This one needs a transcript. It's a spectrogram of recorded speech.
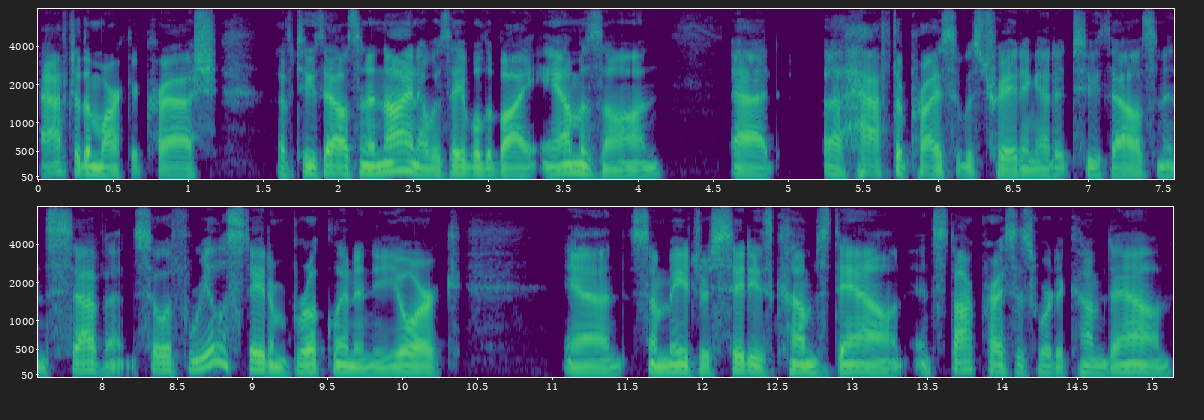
after the market crash of 2009, I was able to buy Amazon at uh, half the price it was trading at at 2007. So if real estate in Brooklyn and New York and some major cities comes down and stock prices were to come down,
